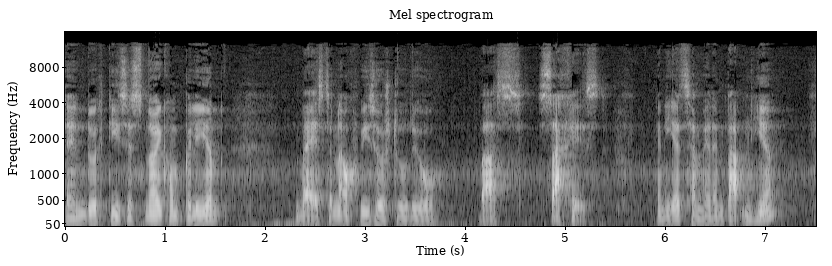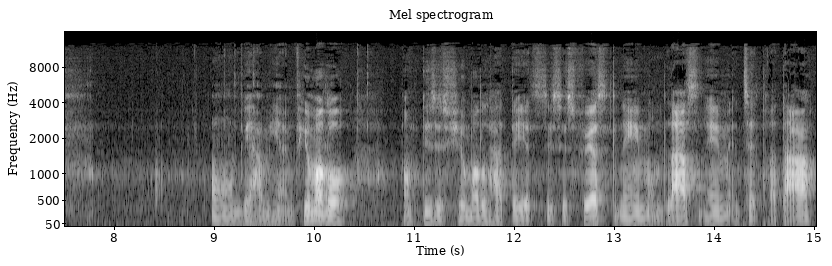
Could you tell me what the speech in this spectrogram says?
denn durch dieses Neukompilieren weiß dann auch Visual Studio, was Sache ist. Denn jetzt haben wir den Button hier und wir haben hier ein ViewModel und dieses ViewModel hatte jetzt dieses First Name und Last Name etc. da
